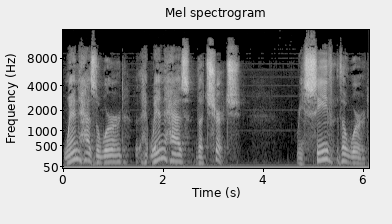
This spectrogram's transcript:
when has the word, when has the church received the word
